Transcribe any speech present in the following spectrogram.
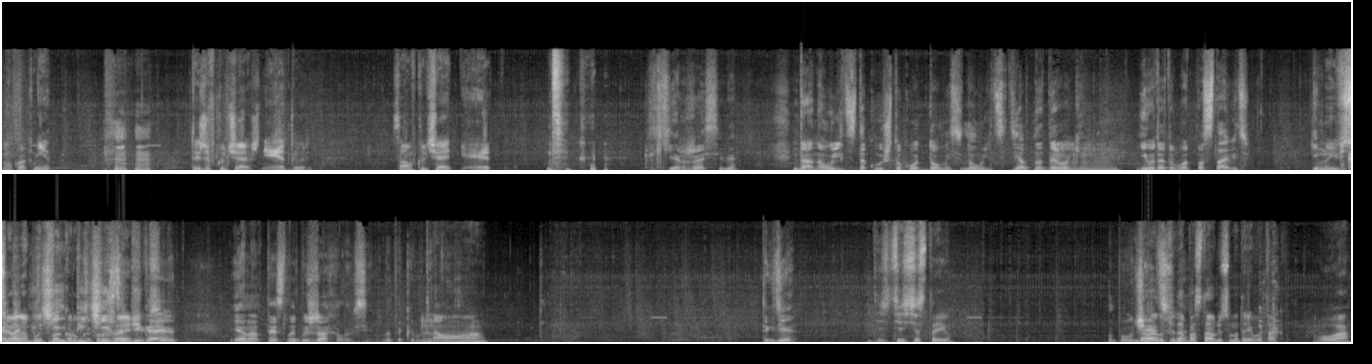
Ну как нет? Ты же включаешь. Нет, говорит. Сам включает? Нет. Хержа себе. Да, на улице такую штуку, вот дома, если на улице делать на дороге, Мгм. и вот это вот поставить, Ну и всё, когда она будет бичи, вокруг бичи забегают, и она Теслой бы жахала всех. Вот это круто. Но... Ты где? Да здесь я стою. Ну, Давай получается, вот сюда да? поставлю, смотри, вот так. Во.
